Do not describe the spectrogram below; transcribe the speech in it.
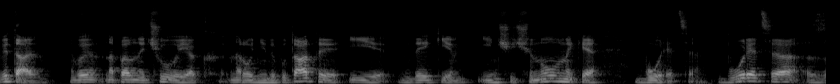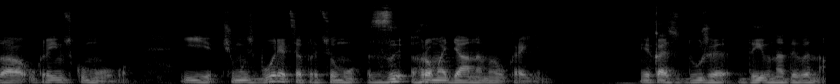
Вітаю! Ви напевне чули, як народні депутати і деякі інші чиновники борються. Борються за українську мову і чомусь борються при цьому з громадянами України. Якась дуже дивна дивина.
